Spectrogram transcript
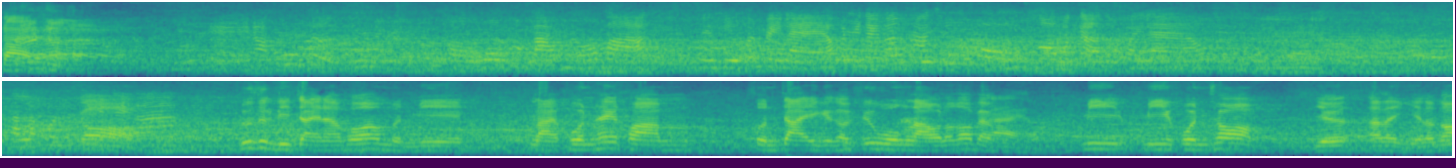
ใช่โอเคอะพูดถึงเอ่อวงของเราเนอะบัสเดบิวต์กันไปแล้ว เป็นยังไงบ้างคะชื่อวงพอประกาศออกไปแล้ว แต่ละคนรู้สึกยังไงบ้างรู้สึกดีใจนะ เพราะว่าเหมือนมีหลายคนให้ความสนใจเกี่ยวกับชื่อวงเรา แล้วก็แบบใช่ครับ มีมีคนชอบเยอะอะไรอย่างเงี้ยแล้วก็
